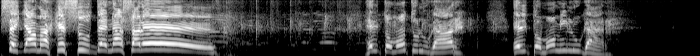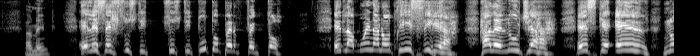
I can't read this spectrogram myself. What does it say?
se llama Jesús de Nazaret. Él tomó tu lugar. Él tomó mi lugar. Amén. Él es el sustituto perfecto. Es la buena noticia. Aleluya. Es que Él no,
